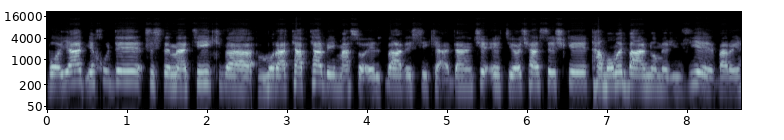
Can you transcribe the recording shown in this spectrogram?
باید یه خود سیستماتیک و مرتبتر به این مسائل بررسی کردن. چه احتیاج هستش که تمام برنامه ریزی برای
